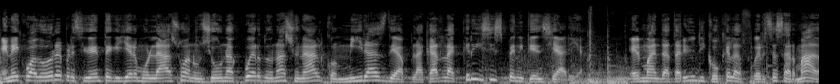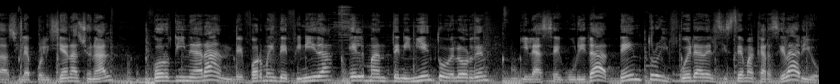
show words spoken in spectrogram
En Ecuador, el presidente Guillermo Lazo anunció un acuerdo nacional con miras de aplacar la crisis penitenciaria. El mandatario indicó que las Fuerzas Armadas y la Policía Nacional coordinarán de forma indefinida el mantenimiento del orden y la seguridad dentro y fuera del sistema carcelario.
